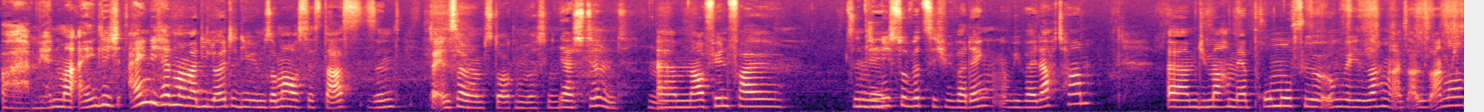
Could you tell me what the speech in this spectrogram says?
Ah, wir hätten mal eigentlich, eigentlich hätten wir mal die Leute, die im Sommerhaus der Stars sind, bei Instagram stalken müssen. Ja, stimmt. Ähm, na, auf jeden Fall sind die Nee. nicht so witzig, wie wir denken, wie wir gedacht haben. Ähm, die machen mehr Promo für irgendwelche Sachen als alles andere.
